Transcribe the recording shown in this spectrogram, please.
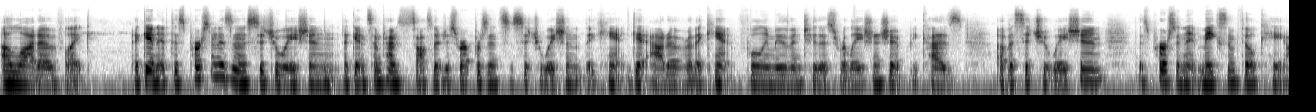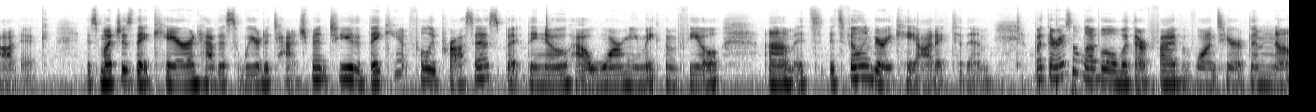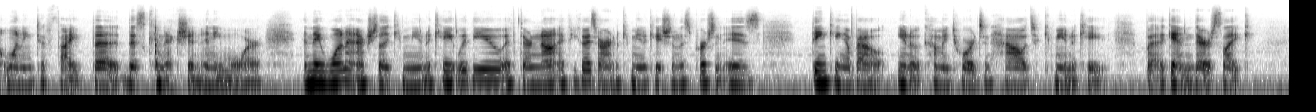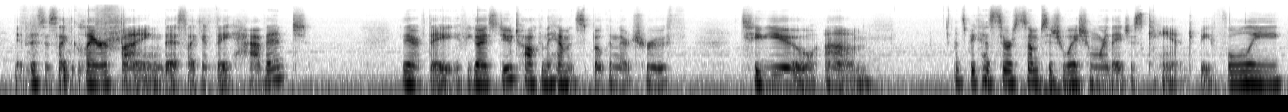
a lot of like again, if this person is in a situation, again, sometimes this also just represents a situation that they can't get out of or they can't fully move into this relationship because of a situation. This person, it makes them feel chaotic. As much as they care and have this weird attachment to you that they can't fully process, but they know how warm you make them feel, um, it's it's feeling very chaotic to them. But there is a level with our Five of Wands here of them not wanting to fight the this connection anymore, and they want to actually communicate with you. If they're not, if you guys aren't in communication, this person is thinking about you know coming towards and how to communicate. But again, there's like this is like clarifying this. Like if they haven't, if they if you guys do talk and they haven't spoken their truth to you. Um, it's because there's some situation where they just can't be fully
